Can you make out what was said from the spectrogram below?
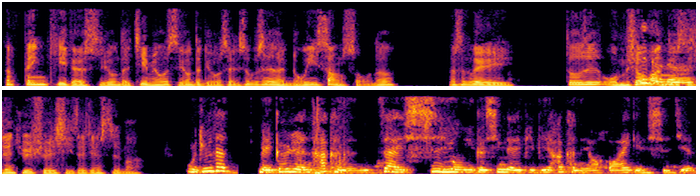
那 Banky 的使用的界面或使用的流程是不是很容易上手呢？那是不是都是我们需要花很多时间去学习这件事吗？我觉得。每个人他可能在试用一个新的 APP，他可能要花一点时间。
